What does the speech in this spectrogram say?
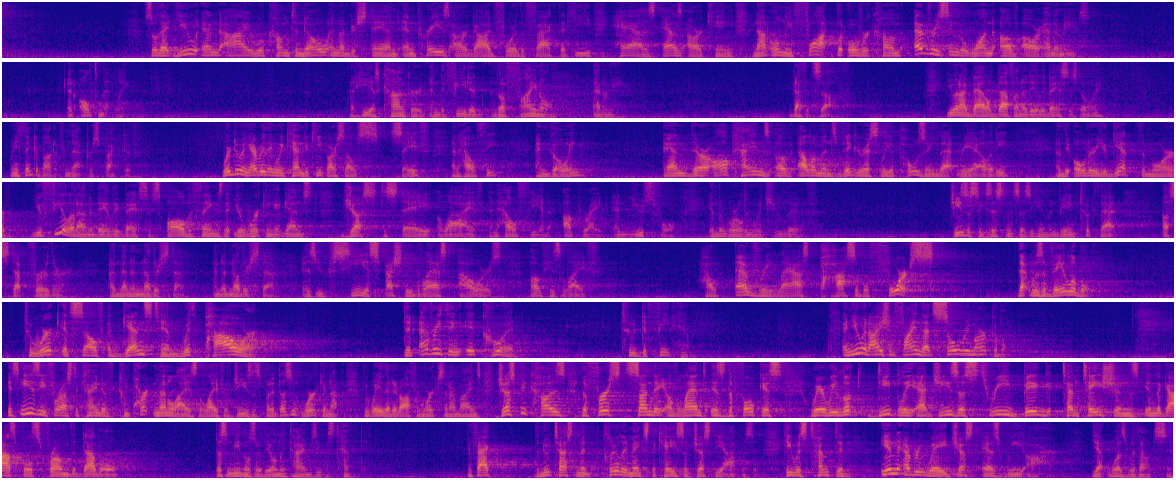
So that you and I will come to know and understand and praise our God for the fact that He has, as our King, not only fought but overcome every single one of our enemies. And ultimately, that He has conquered and defeated the final enemy death itself. You and I battle death on a daily basis, don't we? When you think about it from that perspective, we're doing everything we can to keep ourselves safe and healthy and going. And there are all kinds of elements vigorously opposing that reality. And the older you get, the more you feel it on a daily basis. All the things that you're working against just to stay alive and healthy and upright and useful in the world in which you live. Jesus' existence as a human being took that a step further, and then another step, and another step, as you see, especially the last hours of his life, how every last possible force that was available to work itself against him with power did everything it could to defeat him. And you and I should find that so remarkable. It's easy for us to kind of compartmentalize the life of Jesus, but it doesn't work in the way that it often works in our minds. Just because the first Sunday of Lent is the focus where we look deeply at Jesus' three big temptations in the Gospels from the devil, doesn't mean those are the only times he was tempted. In fact, the New Testament clearly makes the case of just the opposite. He was tempted in every way just as we are, yet was without sin.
